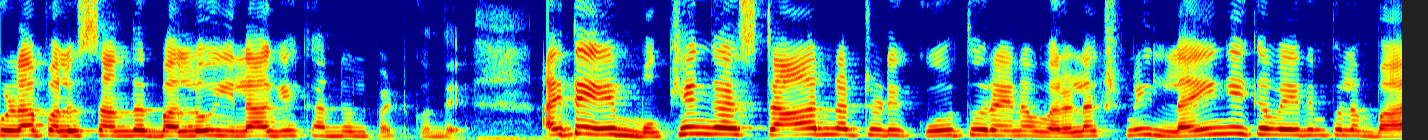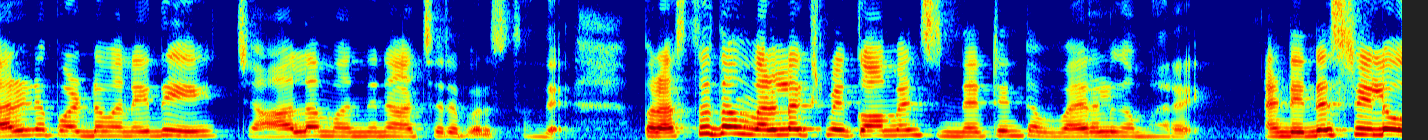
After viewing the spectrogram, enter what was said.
కూడా పలు సందర్భాల్లో ఇలాగే కన్నులు పెట్టుకుంది. అయితే ముఖ్యంగా స్టార్ నటుడి కూతురైన వరలక్ష్మి లైంగిక వేధింపుల బారిన పడడం అనేది చాలా మందిని ఆశ్చర్యపరుస్తుంది. ప్రస్తుతం వరలక్ష్మి కామెంట్స్ నెట్టింట వైరల్గా మారాయి. అండ్ ఇండస్ట్రీలో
